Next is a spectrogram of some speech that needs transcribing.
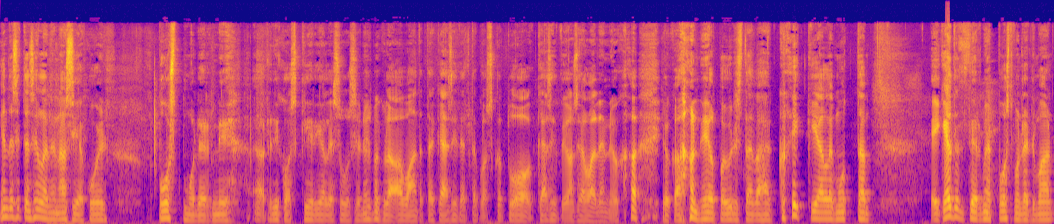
Entä sitten sellainen asia kuin postmoderni äh, rikoskirjallisuus, ja nyt mä kyllä avaan tätä käsitettä, koska tuo käsite on sellainen, joka, joka on helppo yhdistää vähän kaikkialle, mutta ei käytetä termiä postmoderni, vaan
